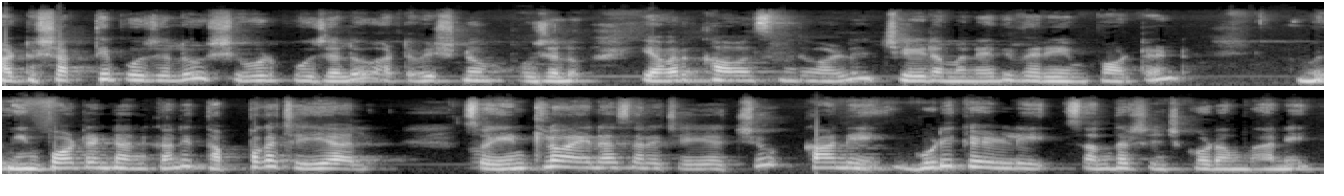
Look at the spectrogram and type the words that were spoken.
అటు శక్తి పూజలు శివుడు పూజలు అటు విష్ణు పూజలు ఎవరికి కావాల్సింది వాళ్ళు చేయడం అనేది వెరీ ఇంపార్టెంట్ ఇంపార్టెంట్ అని కానీ తప్పక చేయాలి సో ఇంట్లో అయినా సరే చేయొచ్చు. కానీ గుడికి వెళ్ళి సందర్శించుకోవడం కానీ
